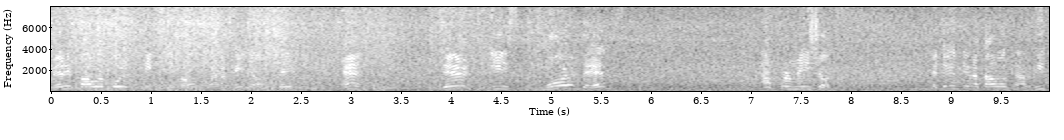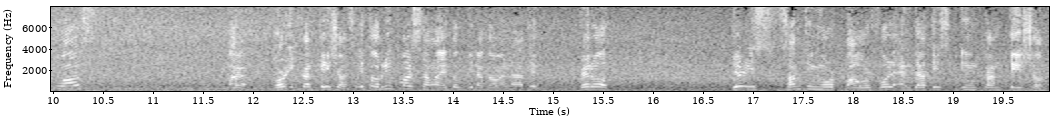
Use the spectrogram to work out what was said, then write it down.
Very powerful tips ito para sa inyo. Okay? And there is more than affirmation. Ito yung tinatawag na rituals uh, or incantations. Ito, rituals na nga itong ginagawa natin. Pero, there is something more powerful and that is incantations.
